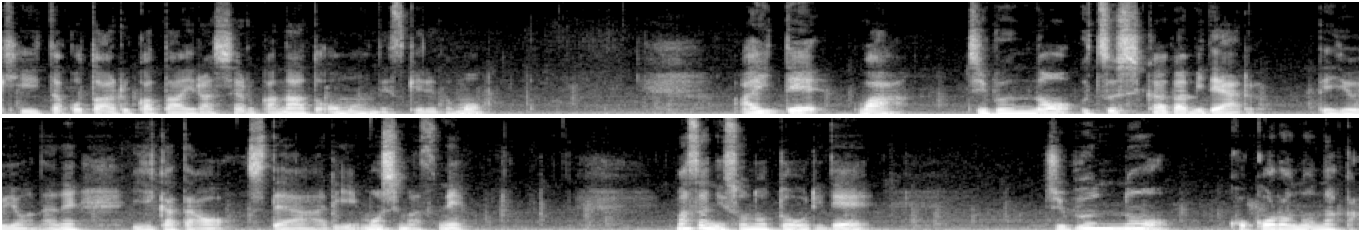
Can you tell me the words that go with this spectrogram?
聞いたことある方いらっしゃるかなと思うんですけれども相手は自分の写し鏡であるっていうようなね言い方をしてありもしますね。まさにその通りで自分の心の中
